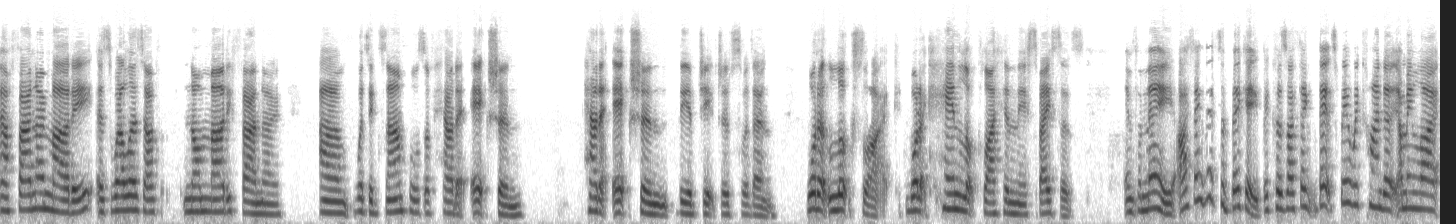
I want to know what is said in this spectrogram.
our Māori as well as our non-Māori whānau um, with examples of how to action how to action the objectives within what it looks like, what it can look like in their spaces. And for me, I think that's a biggie because I think that's where we kind of, I mean, like,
